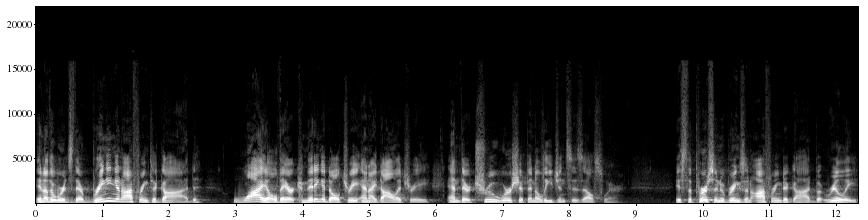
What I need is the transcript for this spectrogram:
In other words, they're bringing an offering to God while they are committing adultery and idolatry, and their true worship and allegiance is elsewhere. It's the person who brings an offering to God, but really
